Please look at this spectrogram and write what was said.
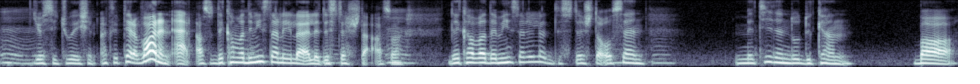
Mm. your situation. Acceptera vad den är. Alltså det kan vara det minsta lilla eller det största. Alltså, Mm. Det kan vara det minsta lilla, det största. Och sen Mm. med tiden då du kan bara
